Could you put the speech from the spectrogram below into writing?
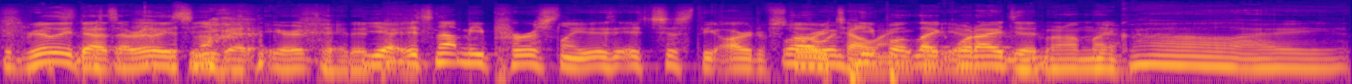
It really does. I really it's see you get irritated. Yeah, it's not me personally. It's just the art of storytelling Well, when people like yeah. what I did when I'm Yeah. like, well, I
